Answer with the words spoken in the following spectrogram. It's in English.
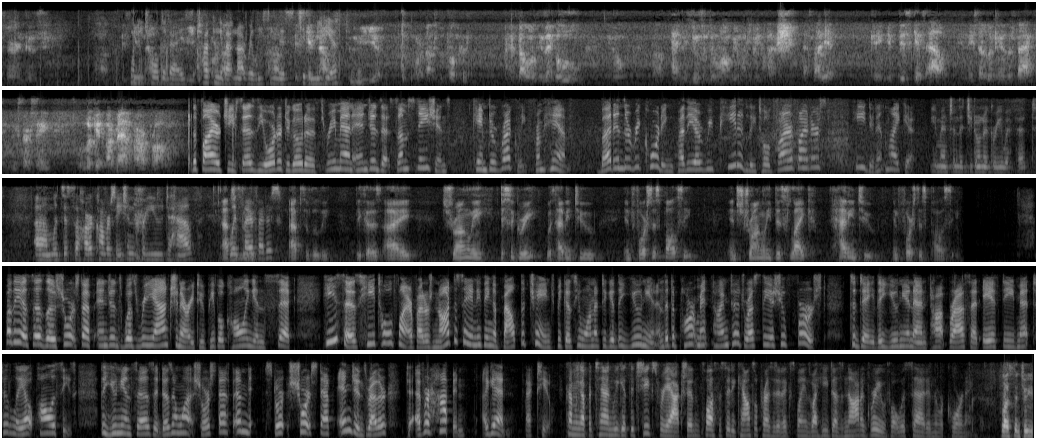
when he told the guys talking about not releasing this to the media. To the media or out to the public. And it's not one of things like, oh, you know, uh, admin's doing something wrong, we don't want anybody to know that. Shh, that's not it. Okay, if this gets out and they start looking at the fact and we start saying, well, look at our manpower problem. The fire chief says the order to go to three-man engines at some stations came directly from him. But in the recording, Padilla repeatedly told firefighters he didn't like it. You mentioned that you don't agree with it. Um, was this a hard conversation for you to have Absolutely. with firefighters? Absolutely, because I strongly disagree with having to enforce this policy and strongly dislike having to enforce this policy. Padilla says the short-staffed engines was reactionary to people calling in sick. He says he told firefighters not to say anything about the change because he wanted to give the union and the department time to address the issue first. Today, the union and top brass at AFD met to lay out policies. The union says it doesn't want short-staffed en short engines rather to ever happen again. Back to you. Coming up at 10, we get the chief's reaction, plus the city council president explains why he does not agree with what was said in the recording. Less than two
